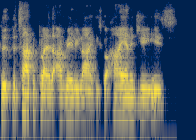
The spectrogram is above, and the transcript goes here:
the, the type of player that I really like. He's got high energy. He's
